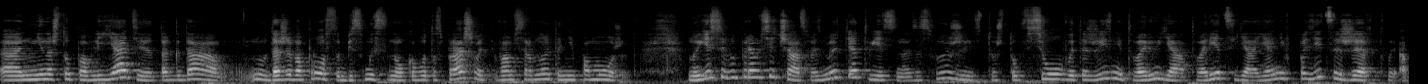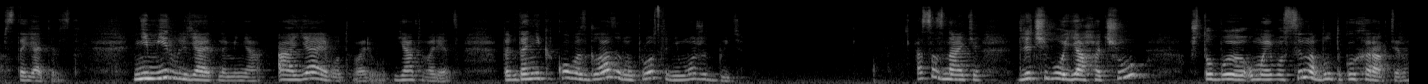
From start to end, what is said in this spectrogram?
ни на что повлиять, тогда ну, даже вопросы бессмысленно у кого-то спрашивать, вам все равно это не поможет. Но если вы прямо сейчас возьмете ответственность за свою жизнь, то что все в этой жизни творю я, творец я, я не в позиции жертвы обстоятельств. Не мир влияет на меня, а я его творю, я творец. Тогда никакого сглаза ну просто не может быть. Осознайте, для чего я хочу, чтобы у моего сына был такой характер.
